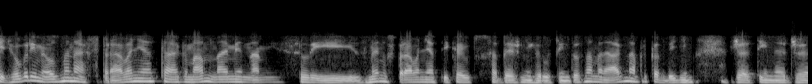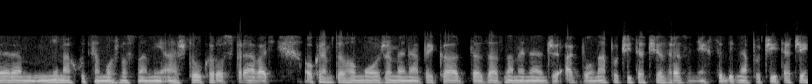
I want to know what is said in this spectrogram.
Keď hovoríme o zmenách správania, tak mám najmä na mysli zmenu správania týkajúcu sa bežných rutín. To znamená, ak napríklad vidím, že tínedžer nemá chuť sa možno s nami až toľko rozprávať. Okrem toho môžeme napríklad zaznamenať, že ak bol na počítači a zrazu nechce byť na počítači,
